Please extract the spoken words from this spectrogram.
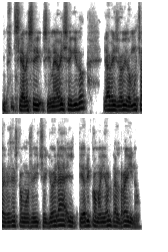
Si, habéis, si me habéis seguido, ya habéis oído muchas veces, como os he dicho, yo era el teórico mayor del reino.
